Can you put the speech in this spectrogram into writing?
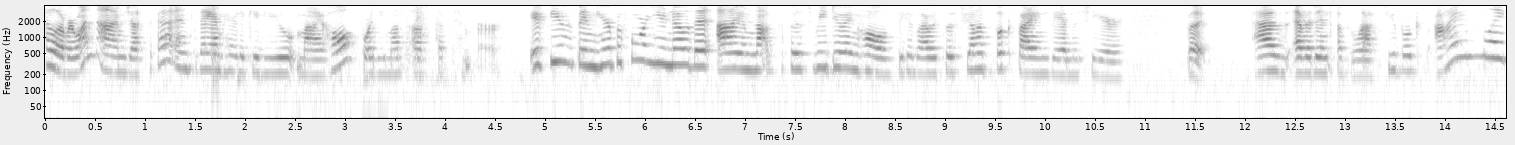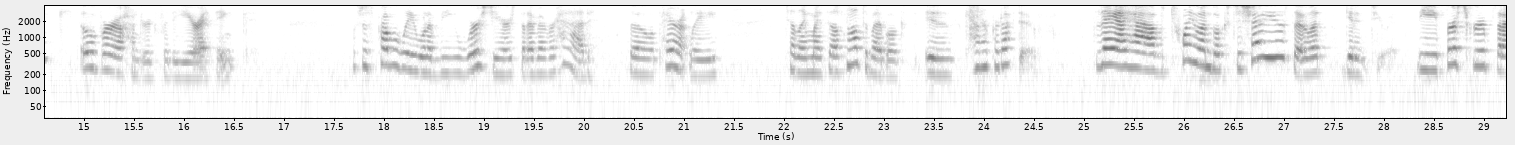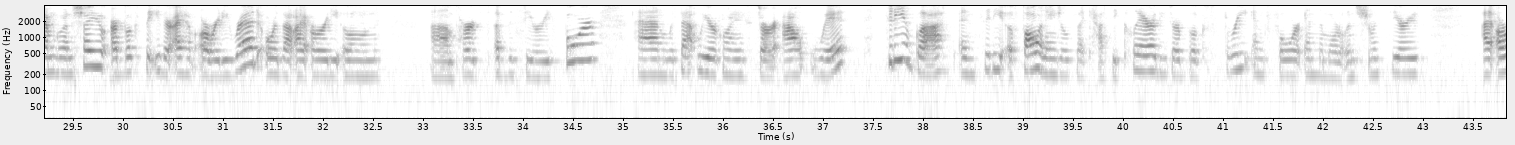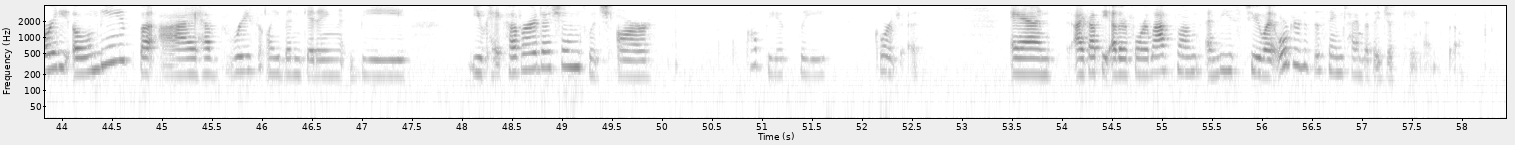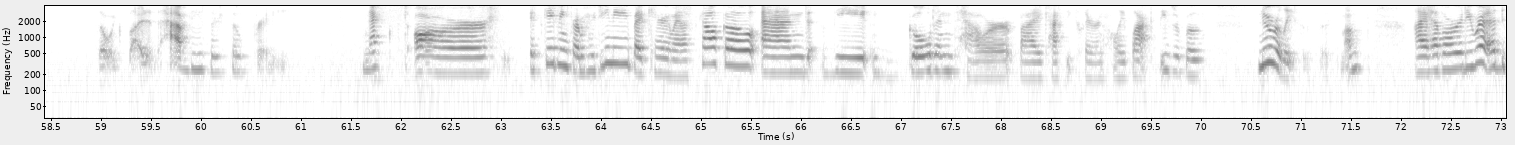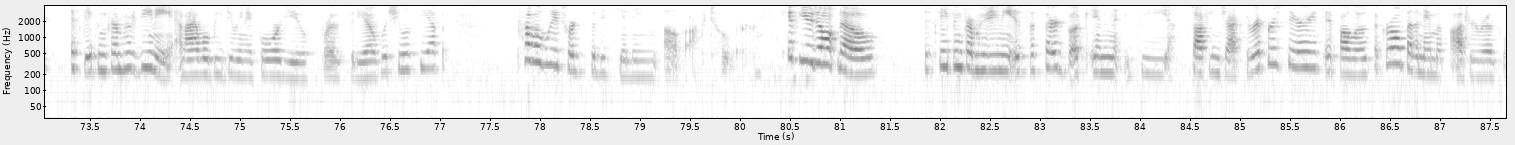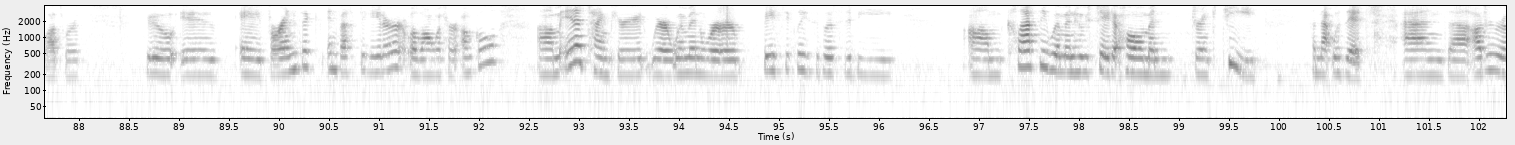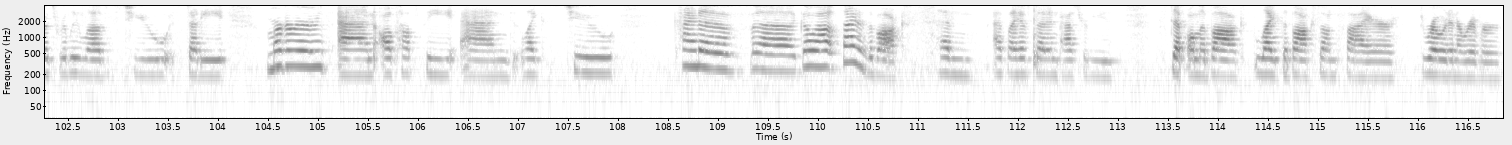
Hello everyone, I'm Jessica and today I'm here to give you my haul for the month of September. If you've been here before, you know that I am not supposed to be doing hauls because I was supposed to be on a book buying ban this year. But as evident of the last few books, I'm like over a hundred for the year, I think. Which is probably one of the worst years that I've ever had. So apparently, telling myself not to buy books is counterproductive. Today I have 21 books to show you, so let's get into it. The first group that I'm going to show you are books that either I have already read or that I already own um, parts of the series for. And with that, we are going to start out with City of Glass and City of Fallen Angels by Cassie Clare. These are books three and four in the Mortal Instruments series. I already own these, but I have recently been getting the UK cover editions, which are obviously gorgeous. And I got the other four last month, and these two I ordered at the same time, but they just came in, so so excited to have these. They're so pretty. Next are Escaping from Houdini by Kerri Maniscalco and The Golden Tower by Cassie Clare and Holly Black. These are both new releases this month. I have already read Escaping from Houdini and I will be doing a full review for this video which you will see up probably towards the beginning of October. If you don't know, Escaping from Houdini is the third book in the Stalking Jack the Ripper series. It follows a girl by the name of Audrey Rose Wadsworth who is a forensic investigator along with her uncle um, in a time period where women were basically supposed to be um, classy women who stayed at home and drank tea and that was it. And uh, Audrey Rose really loves to study murderers and autopsy and likes to kind of uh, go outside of the box and as I have said in past reviews, step on the box, light the box on fire, throw it in a river.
